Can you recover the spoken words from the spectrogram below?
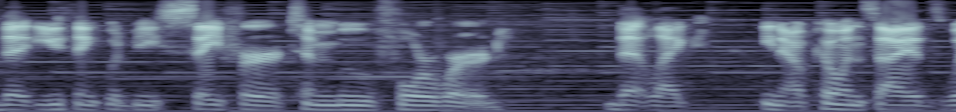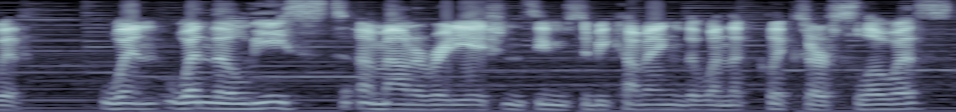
that you think would be safer to move forward that like you know coincides with when when the least amount of radiation seems to be coming, that when the clicks are slowest,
